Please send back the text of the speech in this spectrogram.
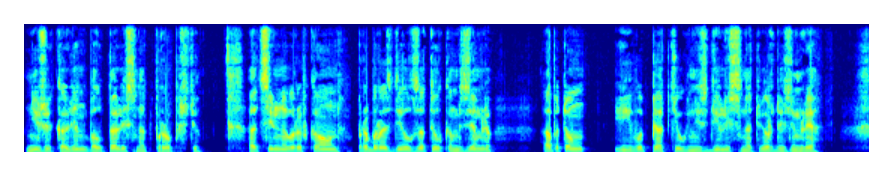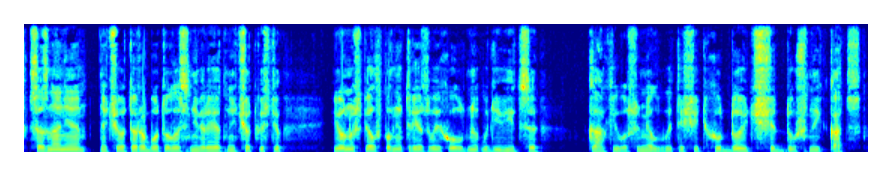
ниже колен болтались над пропастью. От сильного рывка он пробороздил затылком землю, а потом и его пятки угнездились на твердой земле. Сознание чего-то работало с невероятной четкостью, и он успел вполне трезво и холодно удивиться, как его сумел вытащить худой тщедушный кац —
